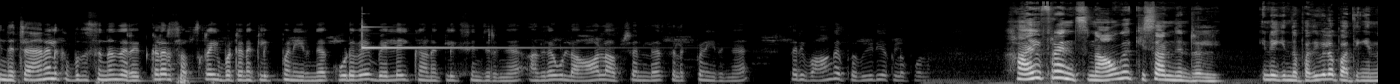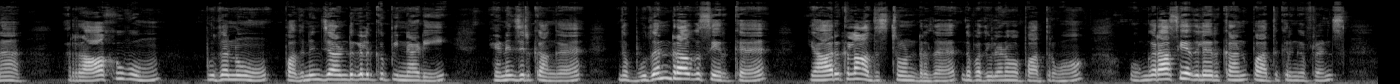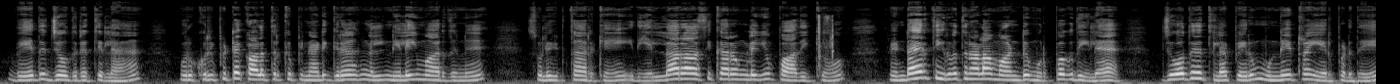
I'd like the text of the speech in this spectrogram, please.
இந்த சேனலுக்கு புதுசுன்னா இந்த ரெட் கலர் சப்ஸ்கிரைப் பட்டனை கிளிக் பண்ணிடுங்க கூடவே பெல் ஐக்கானை கிளிக் செஞ்சுருங்க. அதில் உள்ள ஆல் ஆப்ஷனில் செலக்ட் பண்ணிடுங்க சரி வாங்க இப்போ வீடியோக்குள்ளே போகலாம் ஹாய் ஃப்ரெண்ட்ஸ் நான் உங்கள் கிசான் ஜென்ரல். இன்றைக்கி இந்த பதிவில் பார்த்தீங்கன்னா ராகுவும் புதனும் பதினஞ்சு ஆண்டுகளுக்கு பின்னாடி இணைஞ்சிருக்காங்க. இந்த புதன் ராகு சேர்க்க யாருக்கெல்லாம் அதிர்ஷ்டன்றத இந்த பதிவில் நம்ம பார்த்துருவோம். உங்கள் ராசி அதில் இருக்கான்னு பார்த்துக்கிறங்க ஃப்ரெண்ட்ஸ் வேத ஜோதிடத்தில் ஒரு குறிப்பிட்ட காலத்திற்கு பின்னாடி கிரகங்கள் நிலை மாறுதுன்னு சொல்லிக்கிட்டு தான் இருக்கேன். இது எல்லா ராசிக்காரவங்களையும் பாதிக்கும். ரெண்டாயிரத்தி இருபத்தி நாலாம் ஆண்டு முற்பகுதியில் ஜோதிடத்தில் பெரும் முன்னேற்றம் ஏற்படுது.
